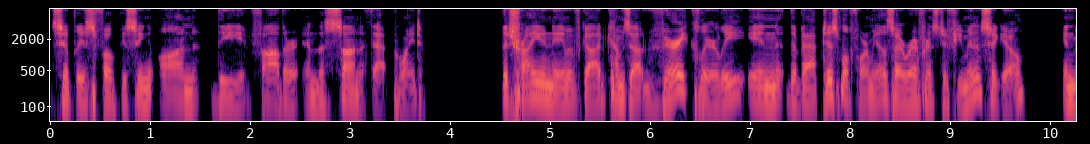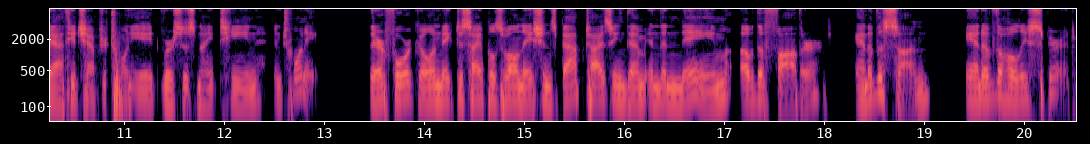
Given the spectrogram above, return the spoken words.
It simply is focusing on the Father and the Son at that point. The triune name of God comes out very clearly in the baptismal formula, as I referenced a few minutes ago in Matthew chapter 28, verses 19 and 20. Therefore, go and make disciples of all nations, baptizing them in the name of the Father and of the Son and of the Holy Spirit.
